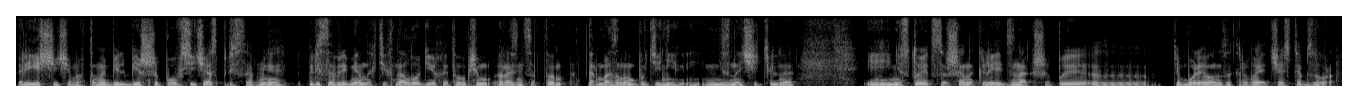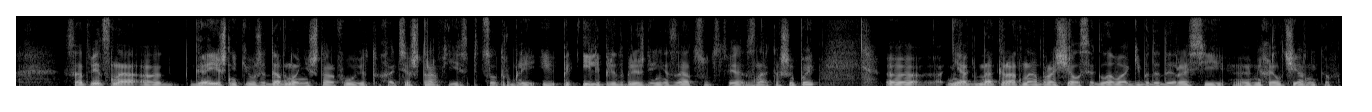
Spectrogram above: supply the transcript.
резче, чем автомобиль без шипов. Сейчас при, современных технологиях это, в общем, разница в тормозном пути не, незначительна. И не стоит совершенно клеить знак шипы, э, тем более он закрывает часть обзора. Соответственно, э, гаишники уже давно не штрафуют, хотя штраф есть 500 рублей или предупреждение за отсутствие знака шипы. Э, неоднократно обращался глава ГИБДД России Михаил Черников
